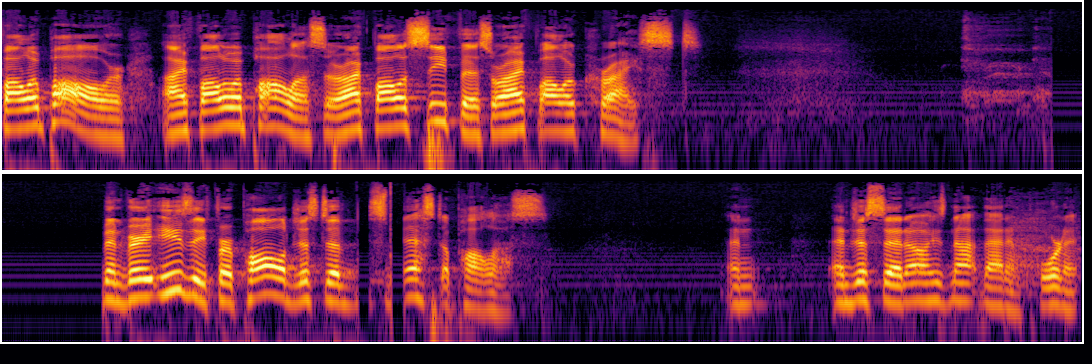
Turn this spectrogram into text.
follow Paul, or I follow Apollos, or I follow Cephas, or I follow Christ. Been very easy for Paul just to have dismissed Apollos and, and just said, oh, he's not that important.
